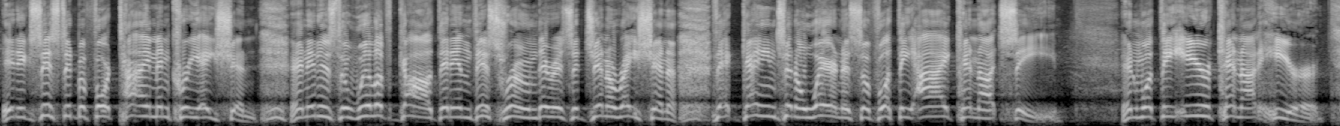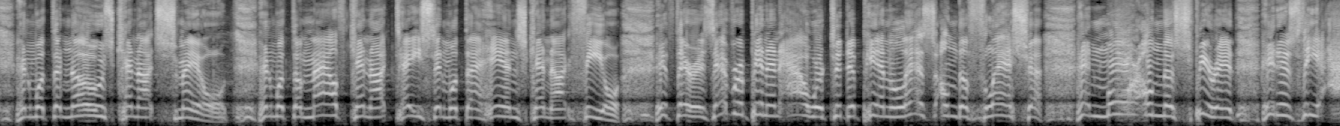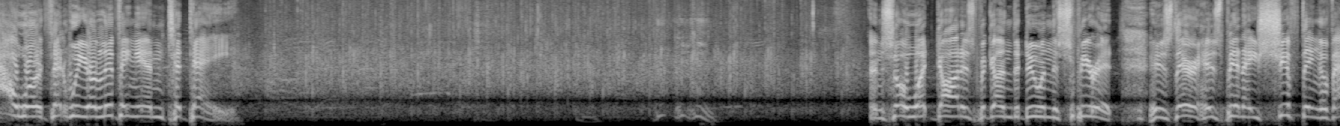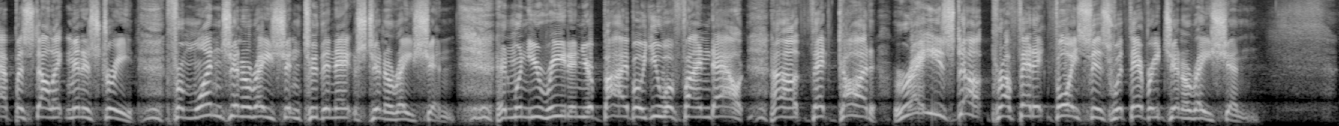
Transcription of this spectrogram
It existed before time and creation. And it is the will of God that in this room there is a generation that gains an awareness of what the eye cannot see and what the ear cannot hear, and what the nose cannot smell, and what the mouth cannot taste, and what the hands cannot feel. If there has ever been an hour to depend less on the flesh and more on the spirit, it is the hour that we are living in today. And so, what God has begun to do in the Spirit is there has been a shifting of apostolic ministry from one generation to the next generation. And when you read in your Bible, you will find out uh, that God raised up prophetic voices with every generation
